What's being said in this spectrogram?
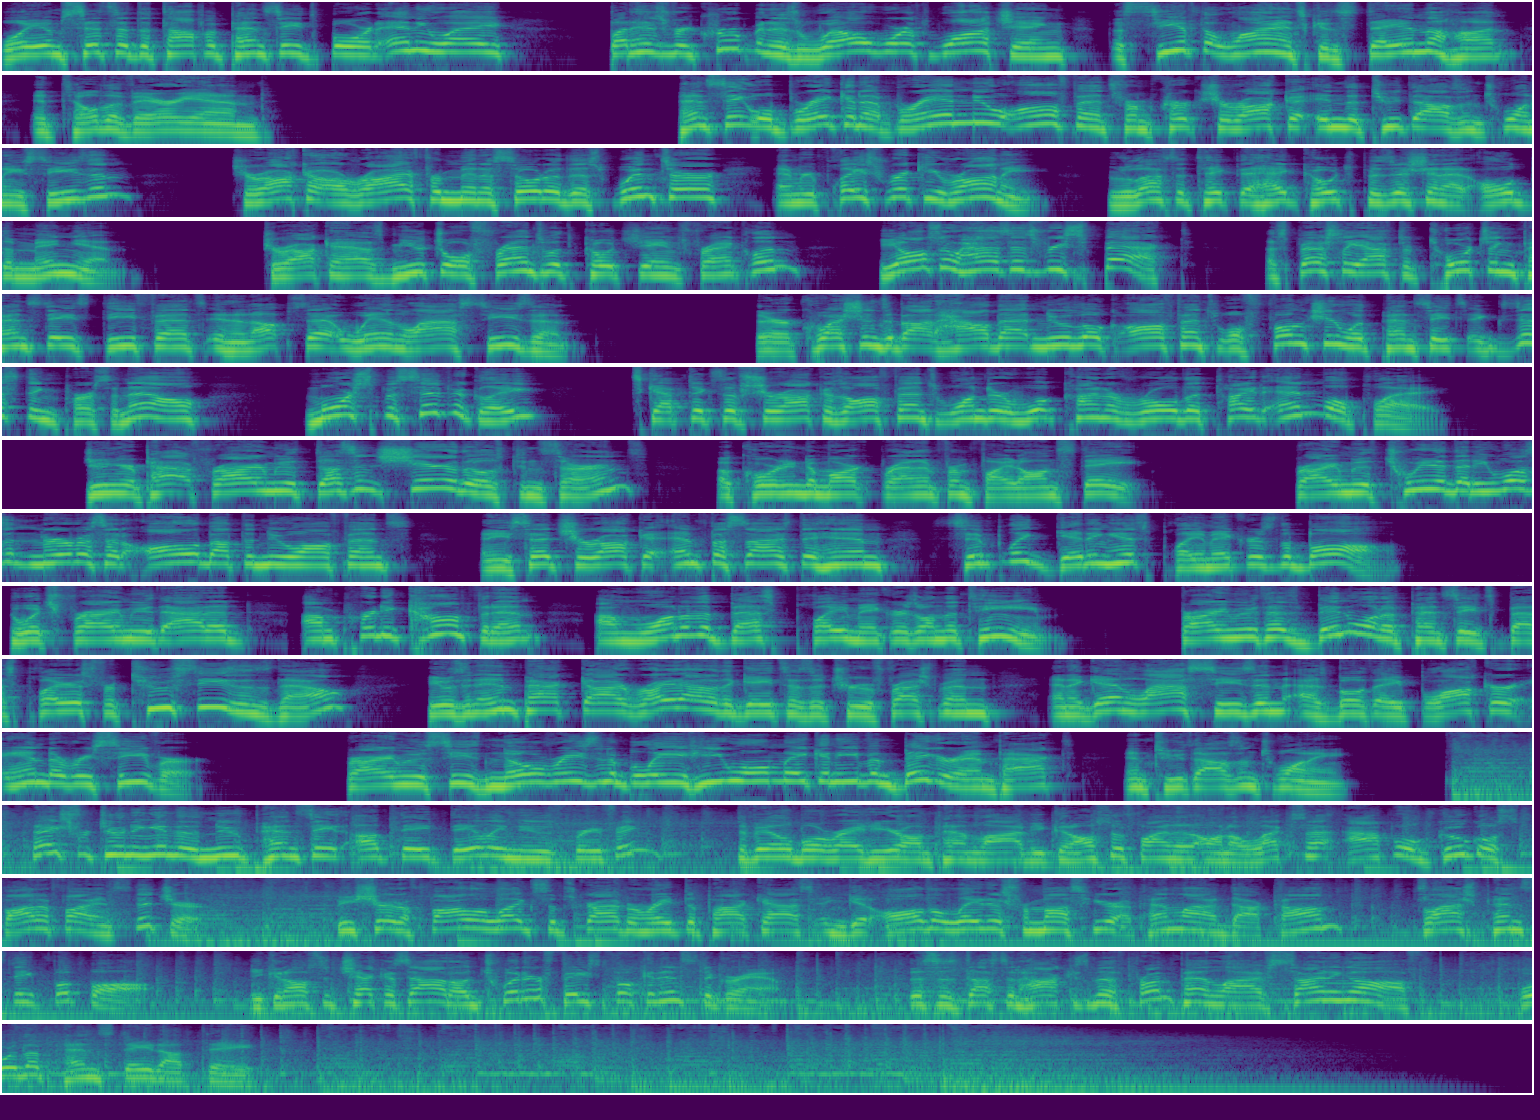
Williams sits at the top of Penn State's board anyway, but his recruitment is well worth watching to see if the Lions can stay in the hunt until the very end. Penn State will break in a brand new offense from Kirk Ciarrocca in the 2020 season. Ciarrocca arrived from Minnesota this winter and replaced Ricky Rahne, who left to take the head coach position at Old Dominion. Ciarrocca has mutual friends with Coach James Franklin. He also has his respect, especially after torching Penn State's defense in an upset win last season. There are questions about how that new look offense will function with Penn State's existing personnel, more specifically, skeptics of Ciarrocca's offense wonder what kind of role the tight end will play. Junior Pat Freiermuth doesn't share those concerns, according to Mark Brennan from Fight On State. Freiermuth tweeted that he wasn't nervous at all about the new offense, and he said Ciarrocca emphasized to him simply getting his playmakers the ball. To which Freiermuth added, I'm pretty confident I'm one of the best playmakers on the team. Freiermuth has been one of Penn State's best players for two seasons now. He was an impact guy right out of the gates as a true freshman, and again last season as both a blocker and a receiver. Freiermuth sees no reason to believe he won't make an even bigger impact in 2020. Thanks for tuning in to the new Penn State Update Daily News Briefing. It's available right here on Penn Live. You can also find it on Alexa, Apple, Google, Spotify, and Stitcher. Be sure to follow, like, subscribe, and rate the podcast and get all the latest from us here at PennLive.com slash Penn State Football. You can also check us out on Twitter, Facebook, and Instagram. This is Dustin Hockensmith from Penn Live signing off for the Penn State Update.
